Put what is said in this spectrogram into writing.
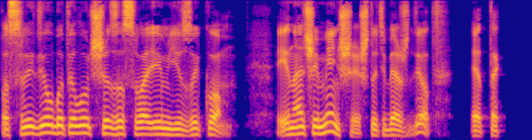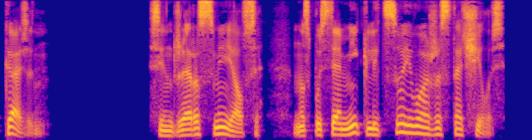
Последил бы ты лучше за своим языком, иначе меньшее, что тебя ждет, — это казнь. Синджер смеялся, но спустя миг лицо его ожесточилось.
